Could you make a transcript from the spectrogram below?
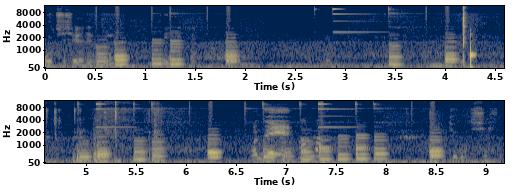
놓치셔야 돼요. 그럼 그러니까. 안돼. 이쪽으로 치셨습니다.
